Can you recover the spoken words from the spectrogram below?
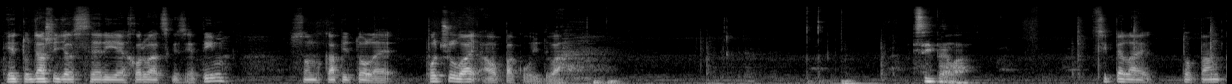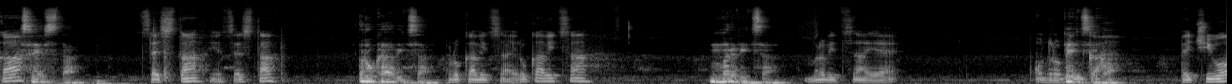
Je tu ďalší diel série Chorvátsky s Jetým. Som v kapitole Počúvaj a opakuj 2. Cipela. Cipela je topanka, Cesta. cesta je cesta, Rukavica. rukavica je rukavica, Mrvica. mrvica je odrobinka. Pecivo. Pečivo,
